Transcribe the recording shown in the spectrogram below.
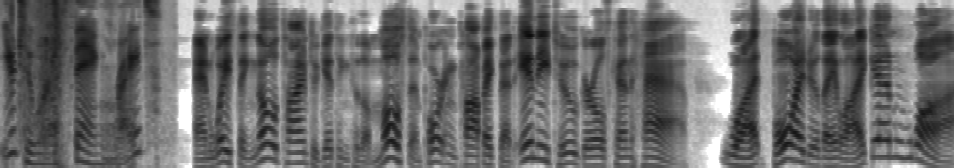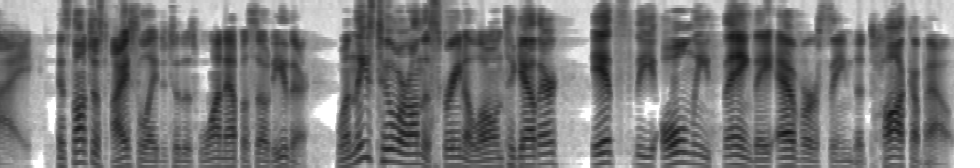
you two are a thing, right? And wasting no time to getting to the most important topic that any two girls can have. What boy do they like and why? It's not just isolated to this one episode either. When these two are on the screen alone together, it's the only thing they ever seem to talk about.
